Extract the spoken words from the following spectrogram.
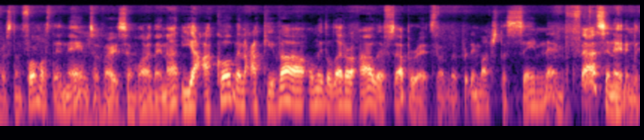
First and foremost, their names are very similar, are they not? Yaakov and Akiva, only the letter Aleph separates them. They're pretty much the same name, fascinatingly.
